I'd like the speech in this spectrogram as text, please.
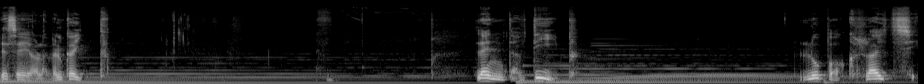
ja see ei ole veel kõik. lendav tiib. Lubok Laitsi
